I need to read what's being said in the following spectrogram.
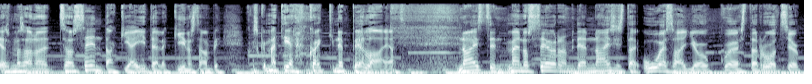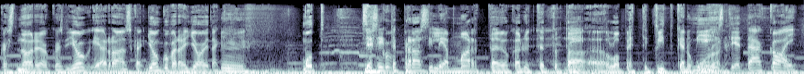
Jos mä sanon, että se on sen takia itselle kiinnostavampi, koska mä tiedän kaikki ne pelaajat naisten, mä en ole seurannut miten naisista USA-joukkueesta, Ruotsin joukkueesta, Norjan joukkueesta ja Ranska, jonkun verran joitakin. Mm. Mut, ja siis sitten kun... Brasilian Martta, joka nyt tota, niin. lopetti pitkän Miehistä uran. tietää kaikki.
